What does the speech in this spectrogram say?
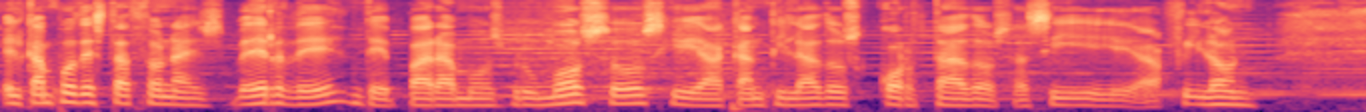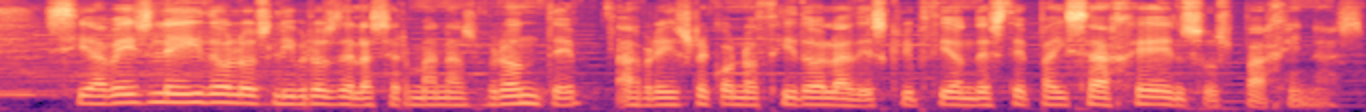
El campo de esta zona es verde, de páramos brumosos y acantilados cortados, así a filón. Si habéis leído los libros de las hermanas Bronte, habréis reconocido la descripción de este paisaje en sus páginas.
